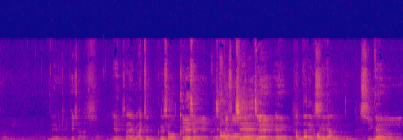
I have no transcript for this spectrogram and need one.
그런 예. 되지 않았나. 예, 사장님 하여튼 그래서 그래서 예, 예. 자, 그래서 지금 네. 이제 네. 예, 한 달에 거래량 지금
